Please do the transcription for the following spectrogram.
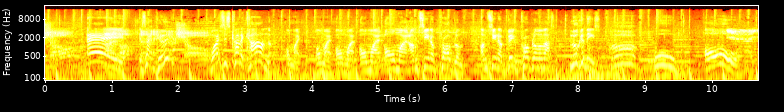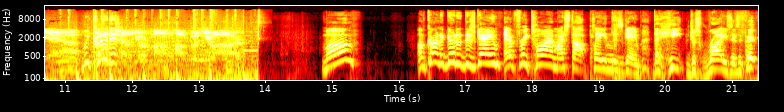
Hey. Hey, I love is that good? Why is this kind of calm? though? Oh my, oh my, oh my, oh my, oh my. I'm seeing a problem. I'm seeing a big problem mass. Look at these. Oh, oh. Yeah, yeah. We cleared Go it. Tell your mom how good you are. Mom? I'm kind of good at this game. Every time I start playing this game, the heat just rises. Okay.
